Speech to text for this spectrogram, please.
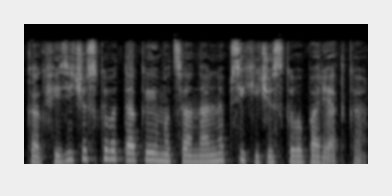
как физического, так и эмоционально-психического порядка.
